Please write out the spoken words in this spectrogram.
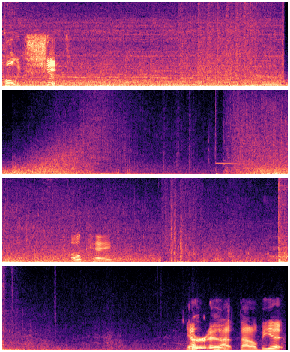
Holy shit! Okay. Yeah, That, that'll be it.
